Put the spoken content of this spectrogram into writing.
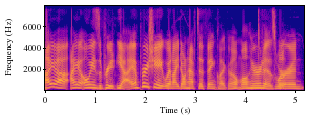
I uh, I always appreciate yeah I appreciate when I don't have to think like oh well here it is we're in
